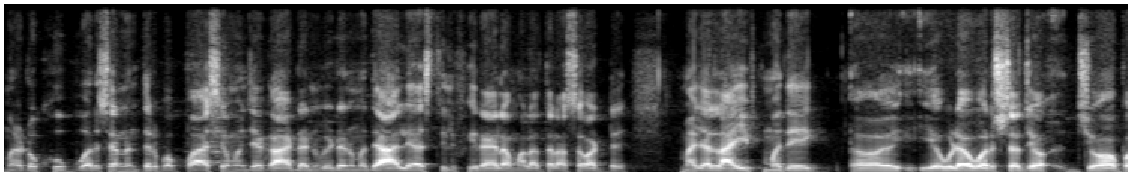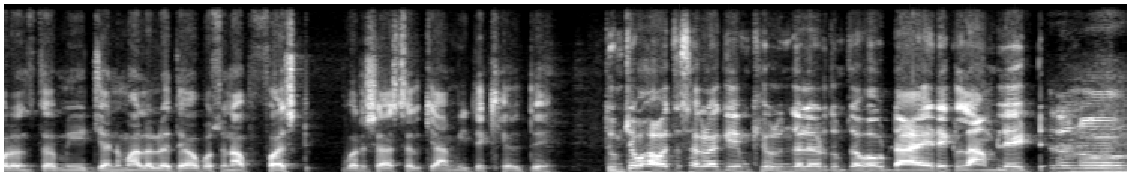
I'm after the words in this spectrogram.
मला तो खूप वर्षानंतर पप्पा असे म्हणजे गार्डन विडनमध्ये आले असतील फिरायला मला तर असं वाटतं माझ्या लाईफमध्ये एवढ्या वर्ष जेव्हा जेव्हापर्यंत मी जन्माला आलो तेव्हापासून हा फर्स्ट वर्ष असेल की आम्ही इथे खेळतोय. तुमच्या भावाचा सगळा गेम खेळून झाल्यावर तुमचा भाऊ डायरेक्ट लांबलेट. मित्रांनो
